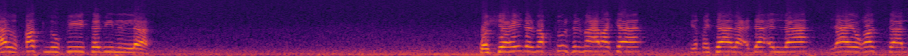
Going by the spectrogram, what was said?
القتل في سبيل الله. والشهيد المقتول في المعركة في قتال أعداء الله لا يغسل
